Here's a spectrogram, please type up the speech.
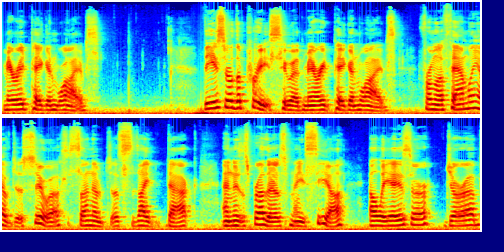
married pagan wives. These are the priests who had married pagan wives. From the family of Jeshua, son of Jozadak, and his brothers Maaseiah, Eleazar, Jarib,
